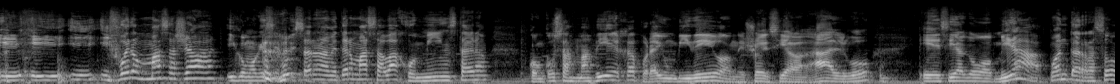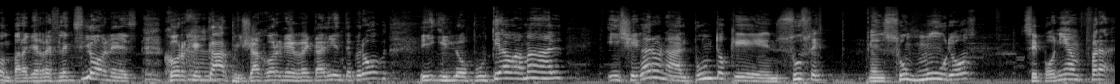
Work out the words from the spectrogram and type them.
Y, y- y- y fueron más allá y como que se empezaron a meter más abajo en mi Instagram con cosas más viejas, por ahí un video donde yo decía algo. Y decía como, mirá, cuánta razón para que reflexiones, Jorge Carpi, ya Jorge recaliente, pero y, y lo puteaba mal y llegaron al punto que en sus en sus muros se ponían fra-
